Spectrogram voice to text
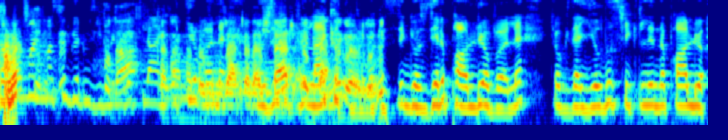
animasyonu gelecek. gördüğünüz gibi Bu da Like like kazanma atıyor böyle. bölümümüz arkadaşlar. Like atıyor. Bakın size gözleri parlıyor böyle. Çok güzel yıldız şekillerinde parlıyor.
